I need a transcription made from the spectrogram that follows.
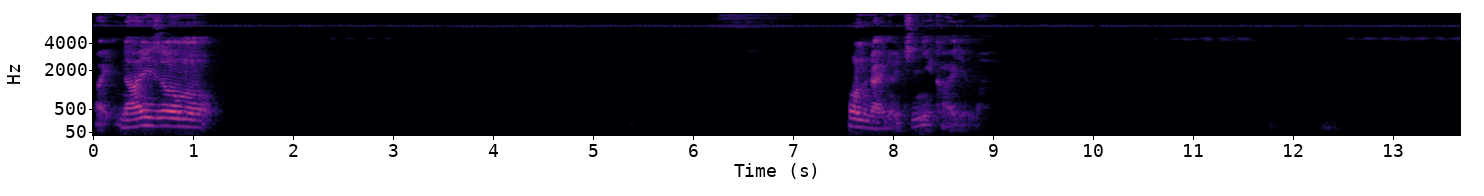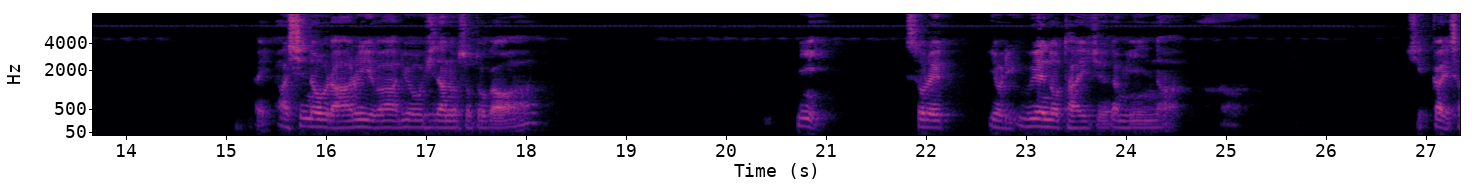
はい、内臓の本来の位置に帰ります。はい、足の裏あるいは両膝の外側にそれより上の体重がみんなしっかり支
